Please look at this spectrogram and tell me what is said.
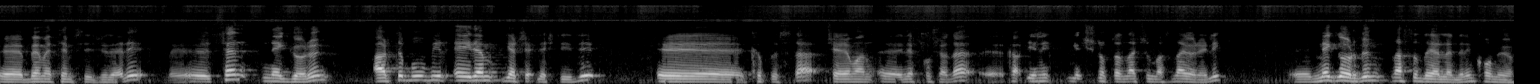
e, BM temsilcileri. E, sen ne görün? Artı bu bir eylem gerçekleştiydi e, Kıbrıs'ta, Şehreman e, Lefkoşa'da yeni geçiş noktalarının açılmasına yönelik. Ne gördün, nasıl değerlendirin konuyu?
